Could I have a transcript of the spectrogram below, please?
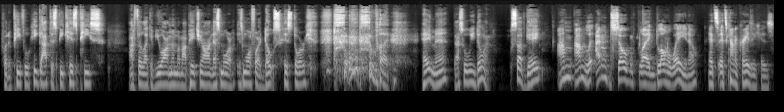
for the people. He got to speak his piece. I feel like if you are a member of my Patreon, that's more, it's more for adults, his story. but hey, man, that's what we doing. What's up, Gabe? I'm I'm I'm so like blown away. You know, it's it's kind of crazy because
